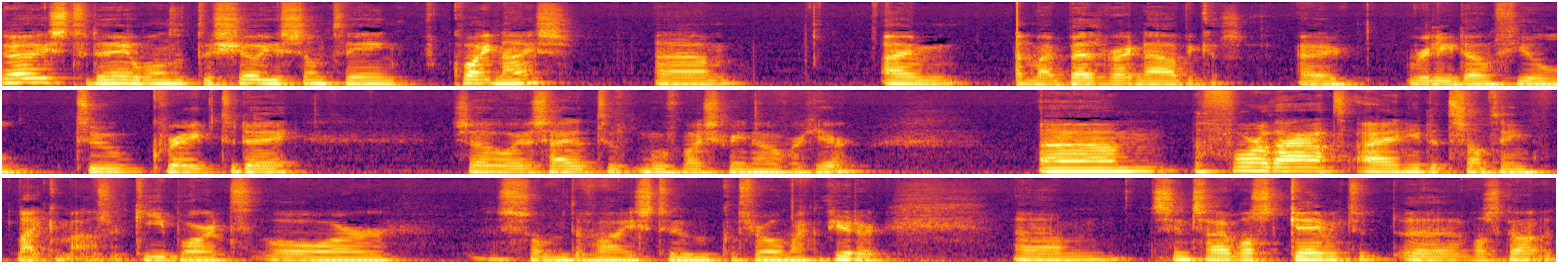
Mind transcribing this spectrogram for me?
Guys, today I wanted to show you something quite nice. Um, I'm at my bed right now because I really don't feel too great today. So I decided to move my screen over here. Um, before that I needed something like a mouse or keyboard or some device to control my computer. Um, since I was gaming to uh, was go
